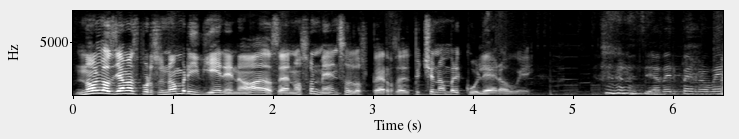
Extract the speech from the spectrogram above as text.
no los llamas por su nombre y vienen, ¿no? O sea, no son mensos los perros, o sea, el pinche nombre culero, güey. sí, a ver, perro, ven.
